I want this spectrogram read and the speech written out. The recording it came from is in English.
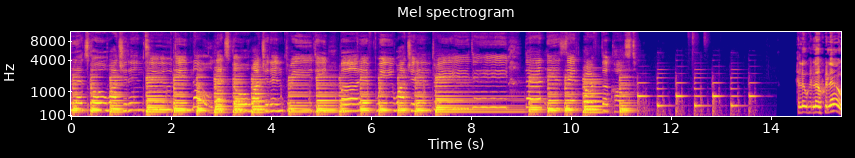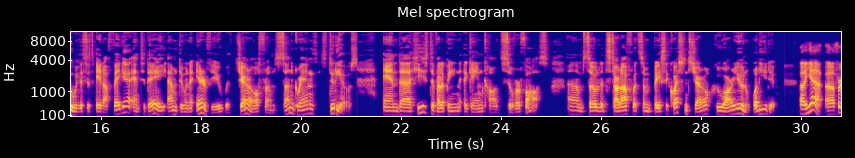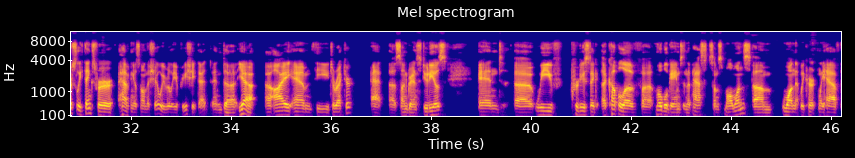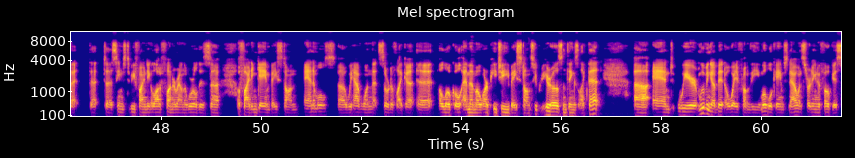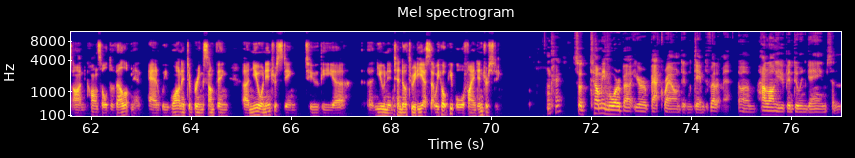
Let's go watch it in 2D. No, let's go watch it in 3D. But if we watch it in 3D, then is it worth the cost? Hello, hello, hello. This is Adolf Vega, and today I'm doing an interview with Gerald from Sungrand Studios. And uh, he's developing a game called Silver Falls. Um, so let's start off with some basic questions, Gerald. Who are you and what do you do? Uh, yeah. Uh, firstly, thanks for having us on the show. We really appreciate that. And uh, yeah, uh, I am the director at uh, Sungrand Studios, and uh, we've produced a, a couple of mobile games in the past, some small ones. Um, one that we currently have that that seems to be finding a lot of fun around the world is a fighting game based on animals. we have one that's sort of like a, a, a local MMORPG based on superheroes and things like that. Uh, and we're moving a bit away from the mobile games now and starting to focus on console development. And we wanted to bring something uh, new and interesting to the uh, new Nintendo 3DS that we hope people will find interesting. Okay. So tell me more about your background in game development. Um, how long have you been doing games and,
